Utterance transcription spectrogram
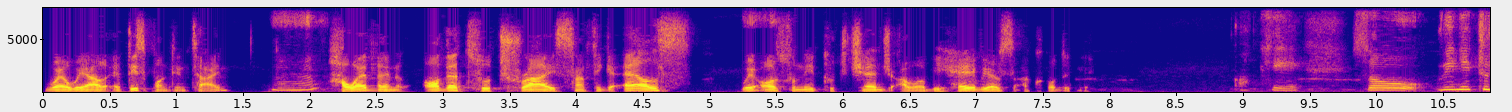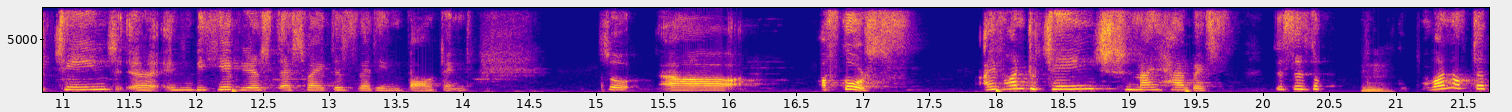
where we are at this point in time. Mm-hmm. However, in order to try something else, we also need to change our behaviors accordingly. Okay, so we need to change uh, in behaviors. That's why it is very important. So, uh, of course, I want to change my habits. This is the, mm. one of the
